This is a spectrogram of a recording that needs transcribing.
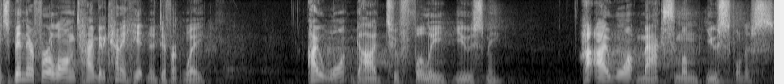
it's been there for a long time, but it kind of hit in a different way. I want God to fully use me. I want maximum usefulness.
